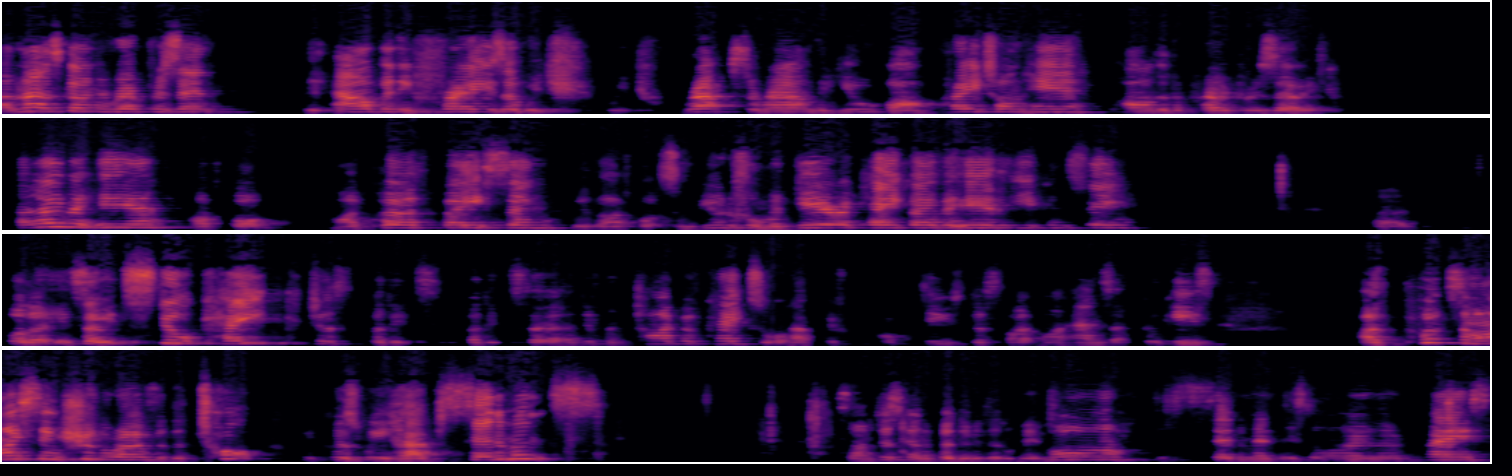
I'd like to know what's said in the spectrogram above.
and that's going to represent the Albany Fraser, which, which wraps around the Yilgarn Craton here, part of the Proterozoic. And over here, I've got my Perth Basin with, I've got some beautiful Madeira cake over here that you can see. Uh, so it's still cake, just but it's but it's a, different type of cake, so it'll have different properties, just like my Anzac cookies. I've put some icing sugar over the top because we have sediments. So I'm just going to put a little bit more, just sediment this all over the place.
